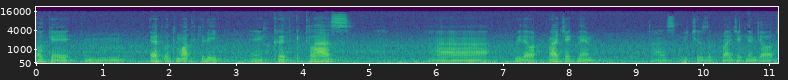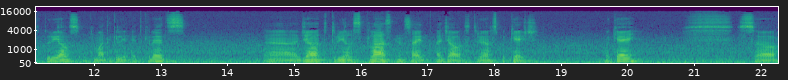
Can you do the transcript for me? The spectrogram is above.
okay um, it automatically uh, create a class uh, with our project name as we choose the project name java tutorials. Automatically it creates uh, java tutorials class inside a java tutorials package. Okay? So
